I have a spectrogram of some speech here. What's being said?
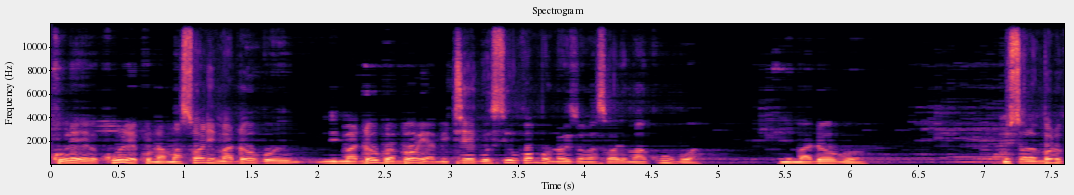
Kule kule kuna maswali madogo ni madogo ambayo ya mitego sio kwamba unauliza maswali makubwa ni madogo. Ni swali ambalo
